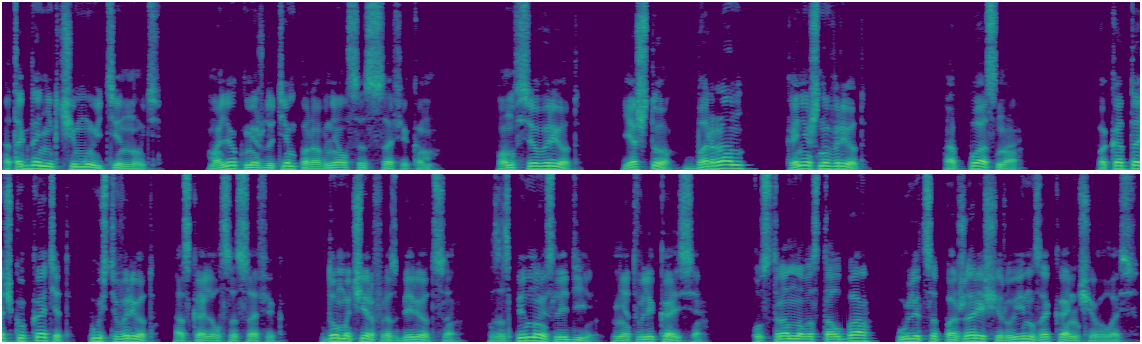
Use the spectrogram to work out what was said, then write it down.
А тогда ни к чему и тянуть. Малек между тем поравнялся с Сафиком. Он все врет. Я что, баран? Конечно, врет. Опасно. Пока тачку катит, пусть врет, оскалился Сафик. Дома червь разберется. «За спиной следи, не отвлекайся». У странного столба улица пожарища руин заканчивалась.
